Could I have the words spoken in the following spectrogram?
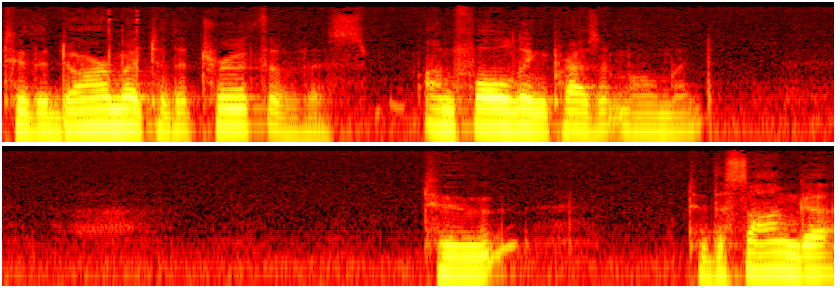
to the Dharma, to the truth of this unfolding present moment, to to the Sangha,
